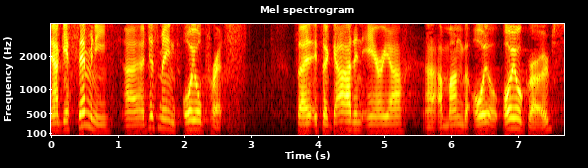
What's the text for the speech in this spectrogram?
Now Gethsemane, uh, just means oil press. So it's a garden area uh, among the oil, oil groves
